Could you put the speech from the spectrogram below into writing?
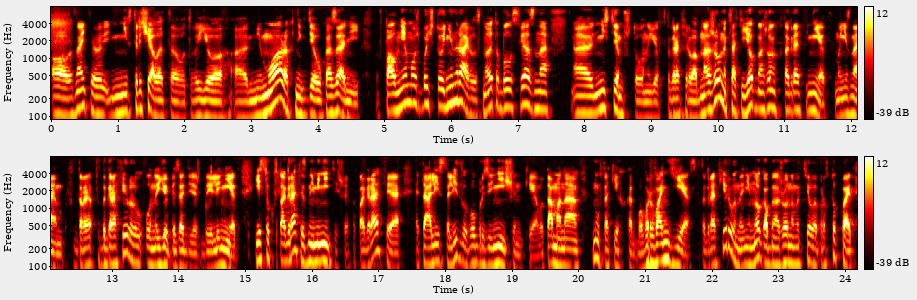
Знаете, не встречал это вот в ее э, мемуарах нигде указаний. Вполне может быть, что не нравилось, но это было связано э, не с тем, что он ее фотографировал обнаженной. Кстати, ее обнаженных фотографий нет. Мы не знаем, фотографировал он ее без одежды или нет. Есть только фотография, знаменитейшая фотография. Это Алиса Лидл в образе нищенки. Вот там она, ну, в таких как бы в рванье сфотографирована, немного обнаженного тела проступает.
